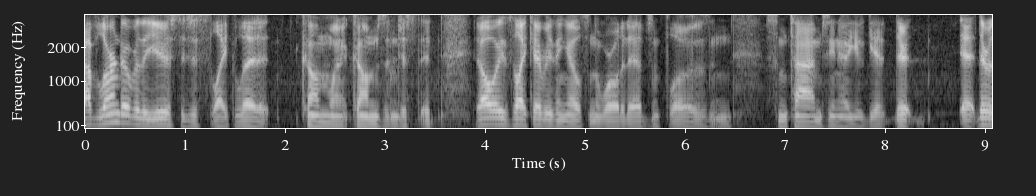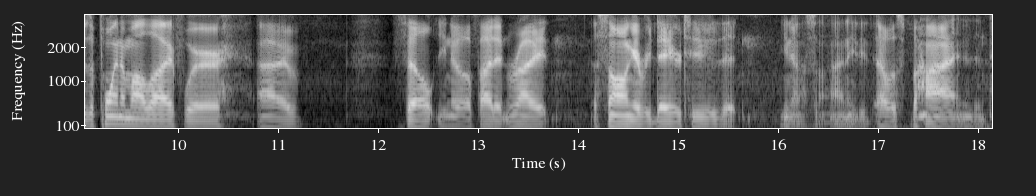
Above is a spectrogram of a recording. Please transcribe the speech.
I've learned over the years to just like let it come when it comes, and just it it always like everything else in the world, it ebbs and flows, and sometimes you know you get there. eh, There was a point in my life where I felt you know if I didn't write a song every day or two that you know so I needed I was behind, and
